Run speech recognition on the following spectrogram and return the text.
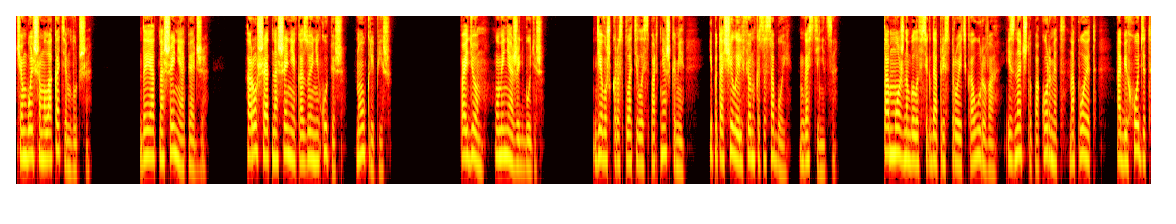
Чем больше молока, тем лучше. Да и отношения опять же. Хорошие отношения козой не купишь, но укрепишь. Пойдем, у меня жить будешь. Девушка расплатилась с партняшками и потащила эльфёнка за собой, в гостинице. Там можно было всегда пристроить Каурова и знать, что покормят, напоят, обиходят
